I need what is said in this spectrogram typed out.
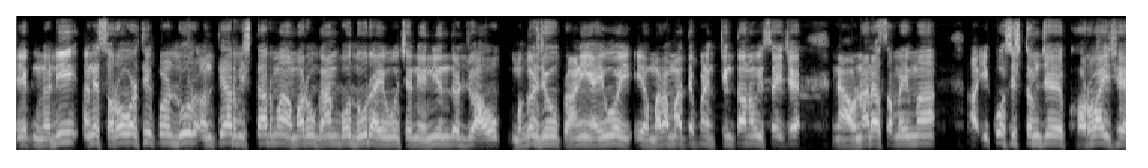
એક નદી અને સરોવરથી પણ દૂર અંત્યાર વિસ્તારમાં અમારું ગામ બહુ દૂર આવ્યું છે અને એની અંદર જો આવું મગર જેવું પ્રાણી આવ્યું હોય એ અમારા માટે પણ ચિંતાનો વિષય છે. અને આવનારા સમયમાં ઇકોસિસ્ટમ જે ખોરવાય છે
